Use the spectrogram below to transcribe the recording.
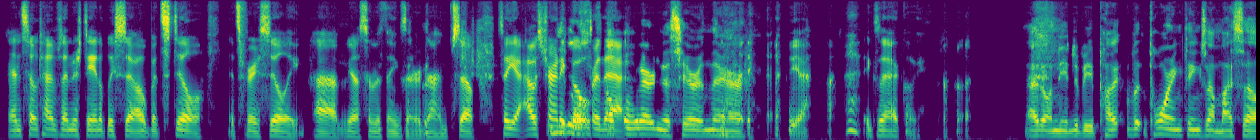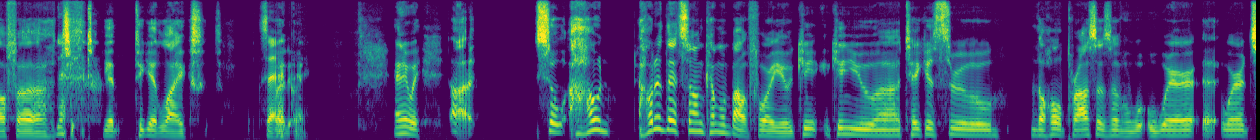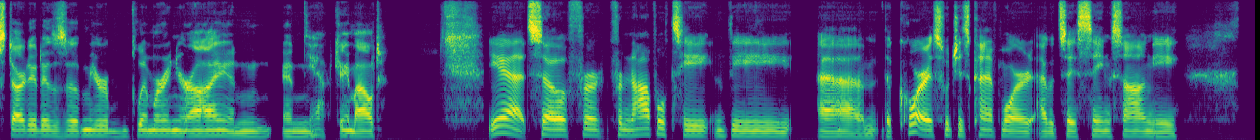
and sometimes understandably so but still it's very silly um, you know some of the things that are done so so yeah i was trying to go for that awareness here and there. Yeah exactly I don't need to be pu- pouring things on myself uh, to, to get to get likes. exactly Anyway, uh, so how how did that song come about for you? Can can you uh, take us through the whole process of wh- where uh, where it started as a mere glimmer in your eye and and Yeah. came out? Yeah, so for for novelty, the um the chorus, which is kind of more, I would say, sing songy,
